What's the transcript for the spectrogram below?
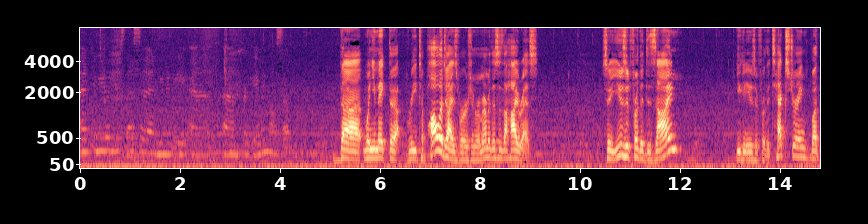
And can you use this in Unity and um, for gaming also? The when you make the retopologized version, remember this is the high res. So you use it for the design. You can use it for the texturing, but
